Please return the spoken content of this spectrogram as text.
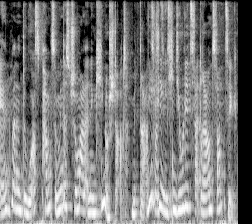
Ant-Man and the Wasp haben zumindest schon mal einen Kinostart mit 23. Wirklich? Juli 2023.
